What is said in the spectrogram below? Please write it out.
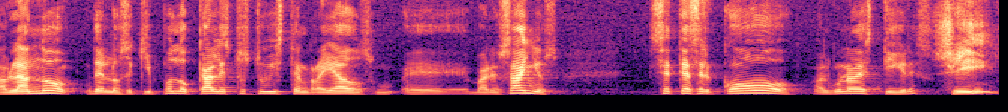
hablando de los equipos locales, tú estuviste en Rayados eh, varios años. ¿Se te acercó alguna vez Tigres? Sí.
